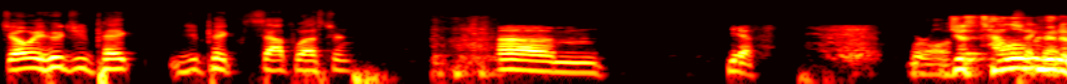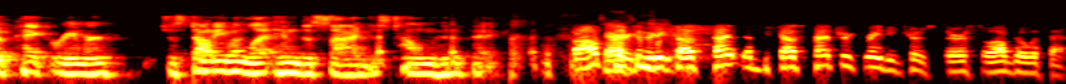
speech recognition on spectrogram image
Joey, who'd you pick? Did you pick Southwestern? um, yes, We're all Just tell him who to pick, Reamer. Just don't even let him decide. Just tell him who to pick. I'll Derek, pick him who because Pat, because Patrick Brady coached there, so I'll go with that.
